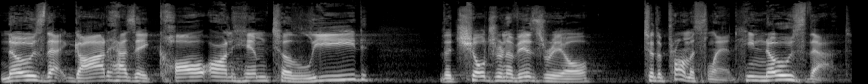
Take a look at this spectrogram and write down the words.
knows that God has a call on him to lead the children of Israel to the promised land. He knows that.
